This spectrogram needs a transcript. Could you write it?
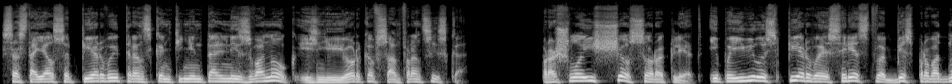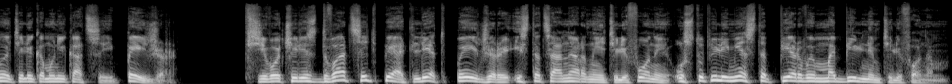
состоялся первый трансконтинентальный звонок из Нью-Йорка в Сан-Франциско. Прошло еще 40 лет, и появилось первое средство беспроводной телекоммуникации – пейджер – всего через 25 лет пейджеры и стационарные телефоны уступили место первым мобильным телефонам.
